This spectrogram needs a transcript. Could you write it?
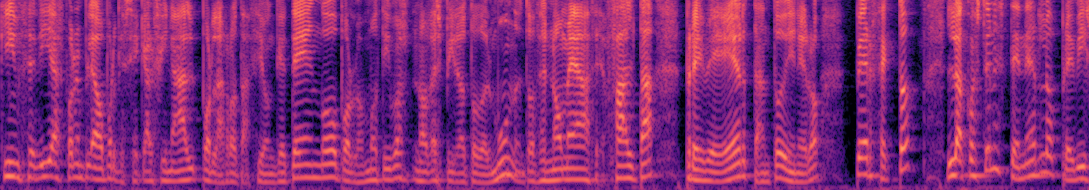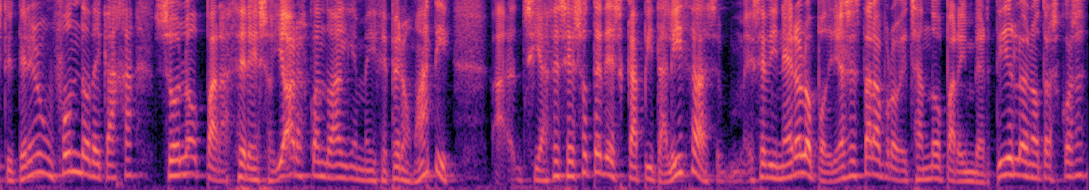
15 días por empleado porque sé que al final, por la rotación que tengo, por los motivos, no despido a todo el mundo. Entonces no me hace falta prever tanto dinero. Perfecto. La cuestión es tenerlo previsto y tener un fondo de caja solo para hacer eso. Y ahora es cuando alguien me dice, pero Mati, ah, si haces eso te descapitalizas. Ese dinero lo podrías estar aprovechando para invertirlo en otras cosas.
